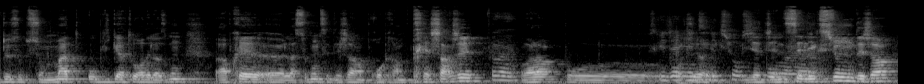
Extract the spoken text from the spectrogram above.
deux options maths obligatoires dès la seconde. Après, euh, la seconde, c'est déjà un programme très chargé. Ouais. Voilà, pour. Parce qu'il y a pour une dire- sélection aussi Il y a déjà une euh, sélection déjà.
